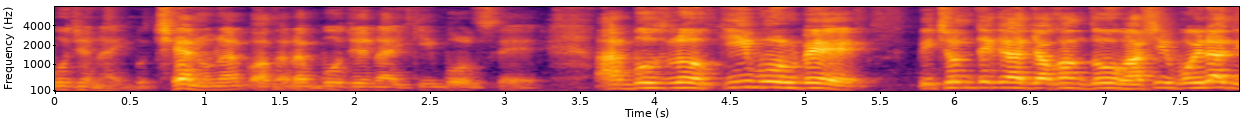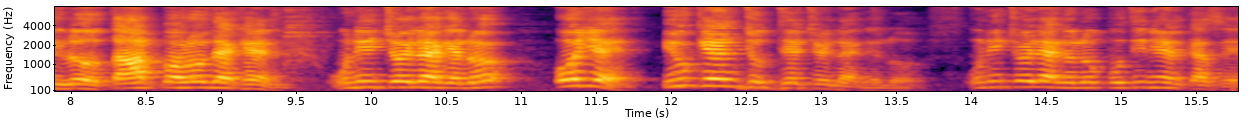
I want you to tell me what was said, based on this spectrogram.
বুঝে নাই। বুঝছেন? ওনার কথাটা বোঝে নাই কি বলছে? আর বুঝলো, কি বলবে? পিছন থেকে যখন দোভাষী বইলা দিল, তারপরও দেখেন, উনি চইলা গেল, ওই যে ইউক্রেন যুদ্ধে চইলা গেল। উনি চলে গেল পুতিনের কাছে।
